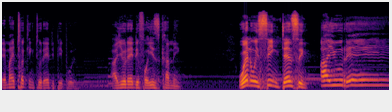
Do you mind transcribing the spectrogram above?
Am I talking to ready people? Are you ready for his coming? When we sing dancing, are you ready?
